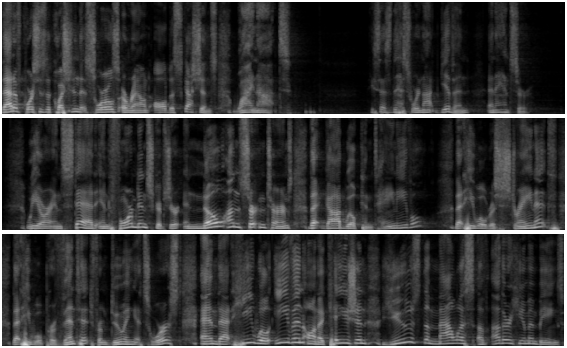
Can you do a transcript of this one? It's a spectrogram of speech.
That, of course, is the question that swirls around all discussions. Why not? He says this we're not given an answer. We are instead informed in Scripture in no uncertain terms that God will contain evil that he will restrain it, that he will prevent it from doing its worst, and that he will even on occasion use the malice of other human beings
